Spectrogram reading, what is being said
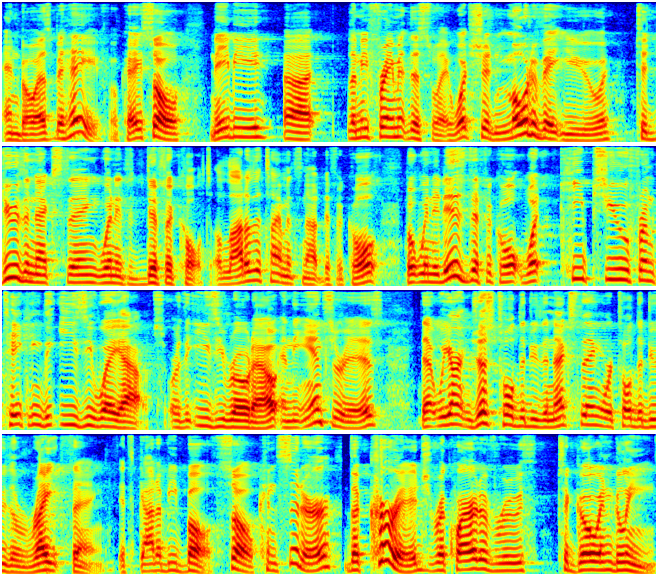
and Boaz behave. Okay, so maybe uh, let me frame it this way What should motivate you to do the next thing when it's difficult? A lot of the time it's not difficult, but when it is difficult, what keeps you from taking the easy way out or the easy road out? And the answer is that we aren't just told to do the next thing, we're told to do the right thing. It's got to be both. So consider the courage required of Ruth to go and glean.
